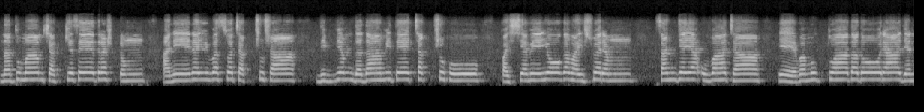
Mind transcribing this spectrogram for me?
നതു മാം ശക്യസേ ദ്രഷ്ടും അനേനൈവ സ്വചക്ഷുഷാ ദിവ്യം ദദാമി തേ ചക്ഷുഃ പശ്യ മേ യോഗമൈശ്വരം സഞ്ജയ ഉവാച ഏവമുക്വാ തതോ രാജൻ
